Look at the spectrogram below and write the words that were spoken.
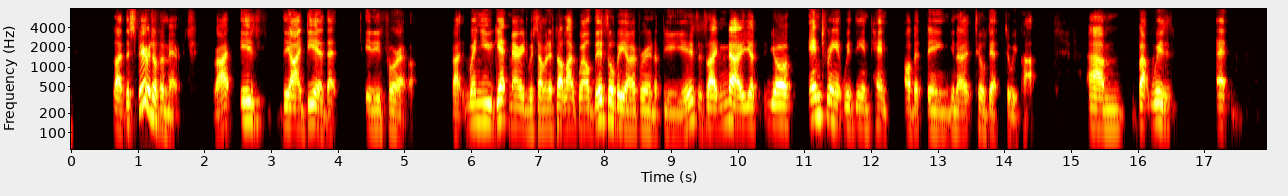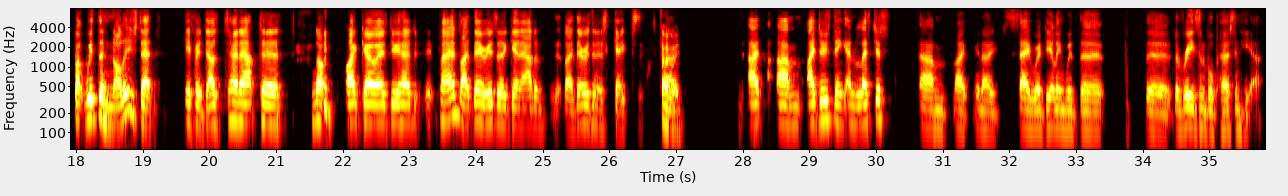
like the spirit of a marriage, right? Is the idea that it is forever but when you get married with someone, it's not like, well, this will be over in a few years. It's like, no, you're you're entering it with the intent of it being, you know, till death do we part. Um, but with at, but with the knowledge that if it does turn out to not quite go as you had planned, like there is a get out of like there is an escape. Totally. I um I do think, and let's just um like you know say we're dealing with the the the reasonable person here.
